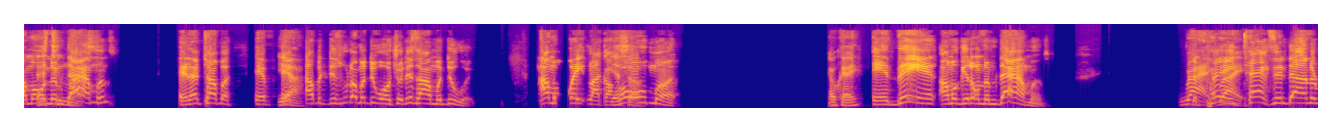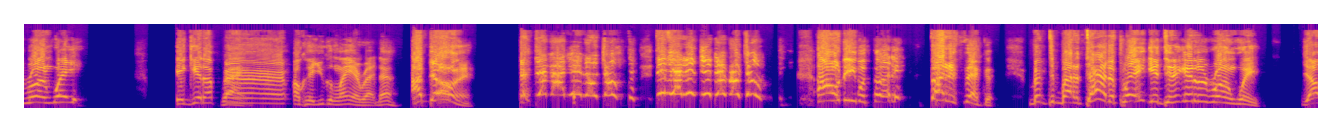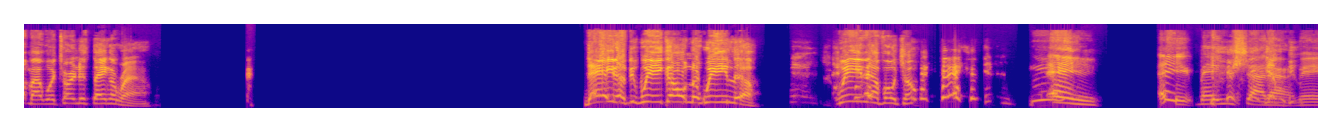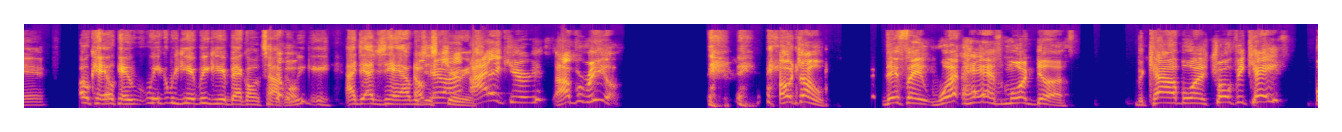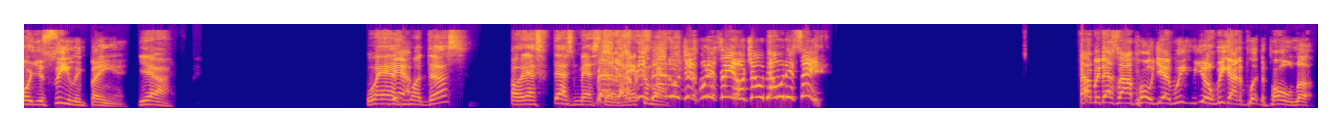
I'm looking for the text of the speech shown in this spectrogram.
I'm on That's them too much. diamonds, and I talk about if, Yeah. if I'm, this is what I'm gonna do, Ocho. This is how I'm gonna do it. I'm gonna wait like a Yes, sir. whole month, okay. and then I'm gonna get on them diamonds. Right, the plane right. taxing down the runway. It get up Right. there. Okay, you can land right now. I'm done. That's not it, no joke. That's not it, that's no joke. I don't need but 30, 30 seconds. But by the time the plane get to the end of the runway, y'all might want to turn this thing around. They ain't, we ain't going no, we ain't left. We ain't left, Ocho. Hey, hey, man, you shot Yeah, out, man. Okay, okay, we we get we can get back on topic. On. We can- I, I just had I was just curious. I, I ain't curious. I'm for real. Ocho, they say what has more dust, the Cowboys trophy case or your ceiling fan? yeah. What has Yeah. more dust? Oh, that's that's messed up, man. what Come on. say, Ocho? What they say, Ocho? That's what they say. I mean, that's our poll. Yeah, we you know we got to put the poll up.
